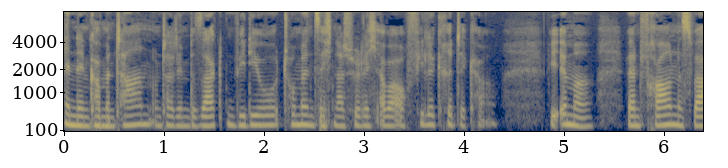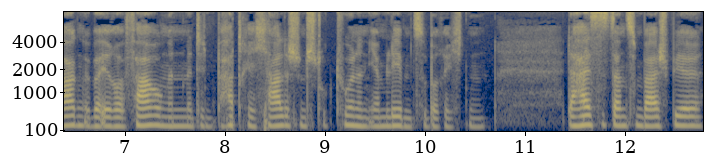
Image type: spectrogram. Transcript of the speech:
In den Kommentaren unter dem besagten Video tummeln sich natürlich aber auch viele Kritiker. Wie immer, wenn Frauen es wagen, über ihre Erfahrungen mit den patriarchalischen Strukturen in ihrem Leben zu berichten. Da heißt es dann zum Beispiel,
